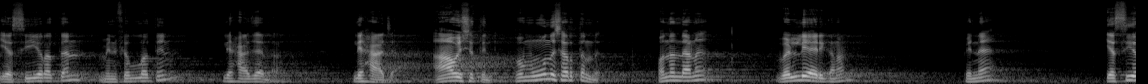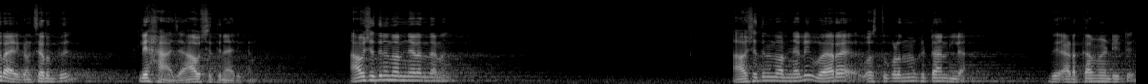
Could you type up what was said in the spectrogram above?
യസീറത്തൻ മിൻ ഫില്ലത്തിൻ ലിഹാജ എന്താ? ലിഹാജ ആവശ്യത്തിന്. അപ്പോൾ മൂന്ന് ഷർത്തുണ്ട്. ഒന്നെന്താണ്? വെള്ളിയായിരിക്കണം പിന്നെ യസീറായിരിക്കണം ചെറുത്. ലിഹാജ ആവശ്യത്തിനായിരിക്കണം. ആവശ്യത്തിനെന്ന് പറഞ്ഞാൽ എന്താണ്? ആവശ്യത്തിനെന്ന് പറഞ്ഞാൽ വേറെ വസ്തുക്കളൊന്നും കിട്ടാനില്ല. ഇത് അടക്കാൻ വേണ്ടിയിട്ട്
